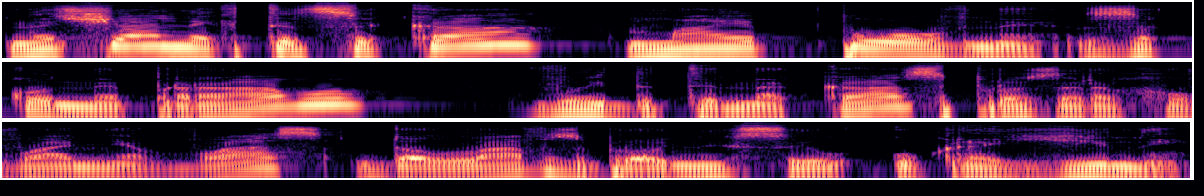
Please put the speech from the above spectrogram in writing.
начальник ТЦК має повне законне право видати наказ про зарахування вас до лав Збройних сил України.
